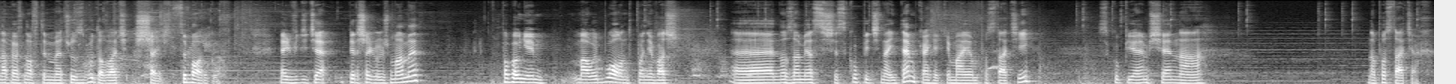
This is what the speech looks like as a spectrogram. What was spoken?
na pewno w tym meczu zbudować 6 cyborgów. Jak widzicie, pierwszego już mamy. Popełniłem mały błąd, ponieważ e, no zamiast się skupić na itemkach, jakie mają postaci, skupiłem się na na postaciach.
